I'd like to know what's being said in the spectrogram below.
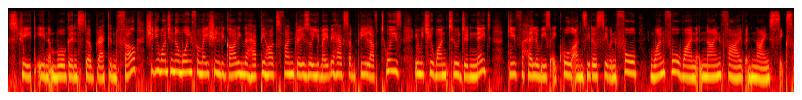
Street in Morgenster, Brackenfell. Should you want to know more information regarding the Happy Hearts fundraiser, you maybe have some pre-loved toys in which you want to donate, give Heloise a call on 074 141 9596.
